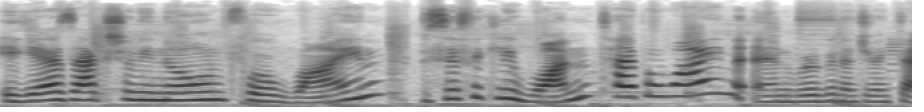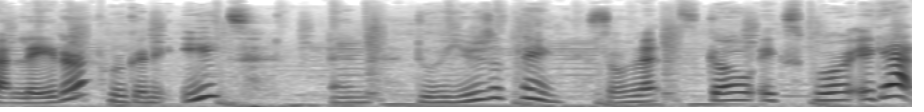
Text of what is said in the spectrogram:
Eger is actually known for wine, specifically one type of wine, and we're gonna drink that later. We're gonna eat and do a usual thing. So let's go explore Eger.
